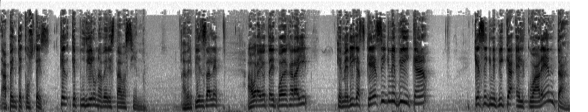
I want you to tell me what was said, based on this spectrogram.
a Pentecostés. ¿Qué, pudieron haber estado haciendo? A ver, piénsale. Ahora yo te puedo dejar ahí que me digas qué significa, qué significa el 40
